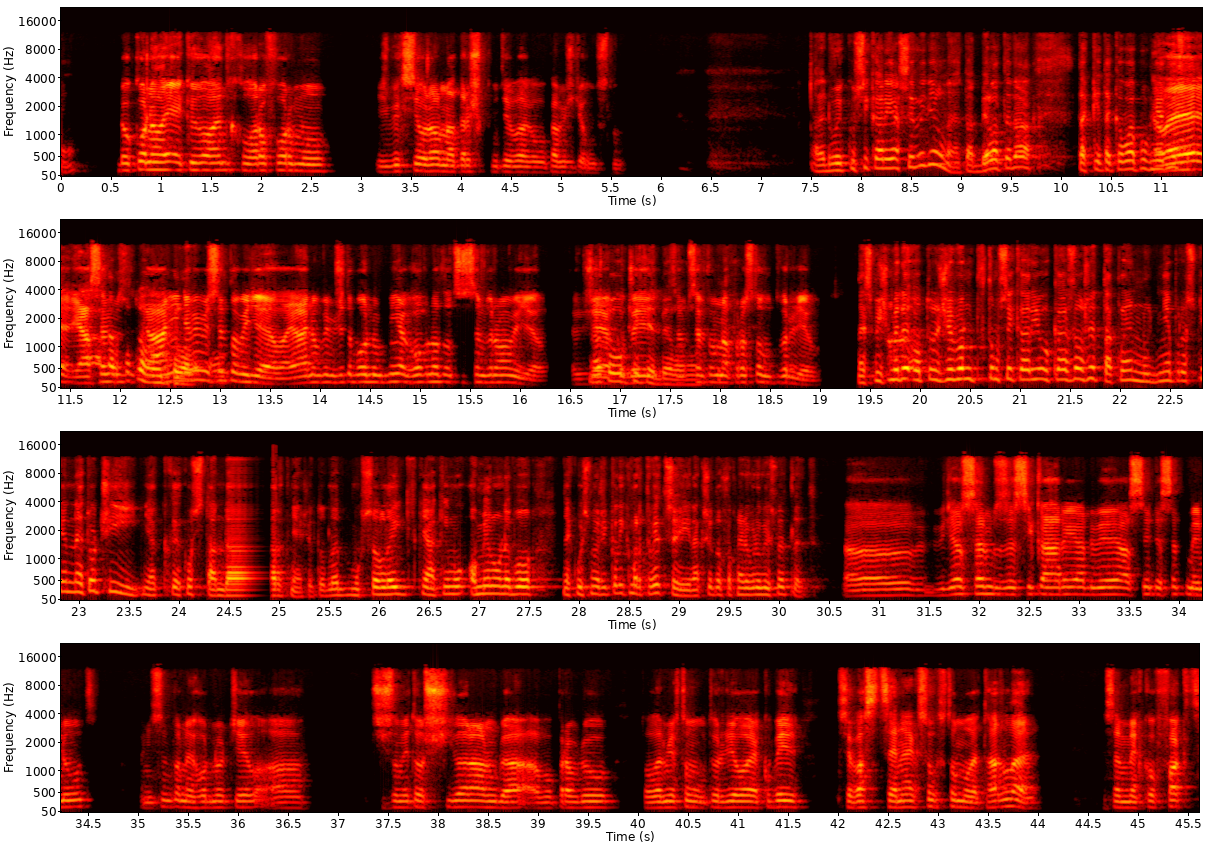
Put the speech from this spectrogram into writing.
dokonalý ekvivalent chloroformu když bych si ho dal na držku, ty vole, okamžitě usnu. Ale dvojku Kari asi viděl, ne? Ta byla teda taky taková poměrně... Ale já jsem, já ani nevím, jestli jsem to viděl, já jenom vím, že to bylo nudný jak hovno to, co jsem zrovna viděl. Takže no to určitě bylo, jsem no. se v tom naprosto utvrdil. Nespíš mi jde o to, že on v tom Sicario ukázal, že takhle nudně prostě netočí nějak jako standardně, že tohle musel jít k nějakému omylu nebo, jak už jsme říkali, k mrtvici, jinak si to fakt nedovedu vysvětlit. Uh, viděl jsem ze Sicaria dvě asi 10 minut, ani jsem to nehodnotil a přišlo mi to šílená nuda a opravdu tohle mě v tom utvrdilo, jakoby třeba scény, jak jsou v tom letadle. Jsem jako fakt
